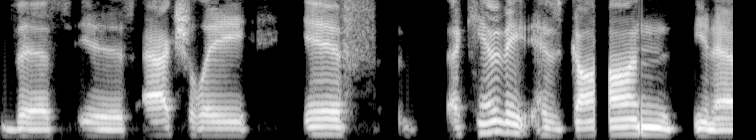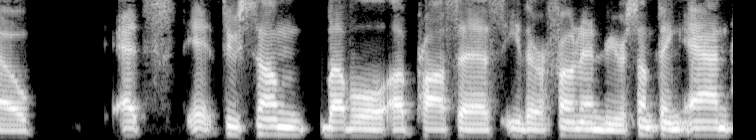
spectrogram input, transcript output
this is actually if a candidate has gone you know at, at, through some level of process, either a phone interview or something. And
